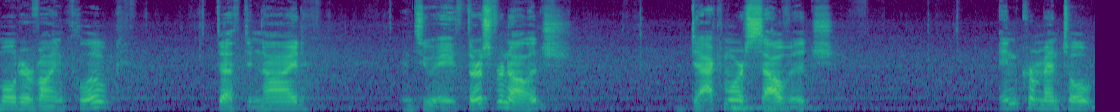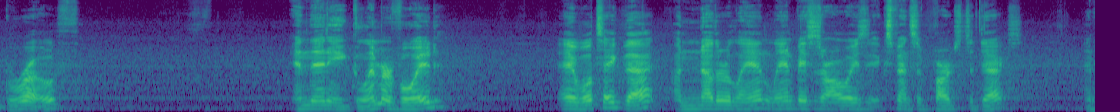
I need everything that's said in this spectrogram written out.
Moldervine Cloak, Death Denied, into a Thirst for Knowledge, Dakmor Salvage, Incremental Growth, and then a Glimmer Void. Hey, we'll take that. Another land. Land bases are always the expensive parts to decks. And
